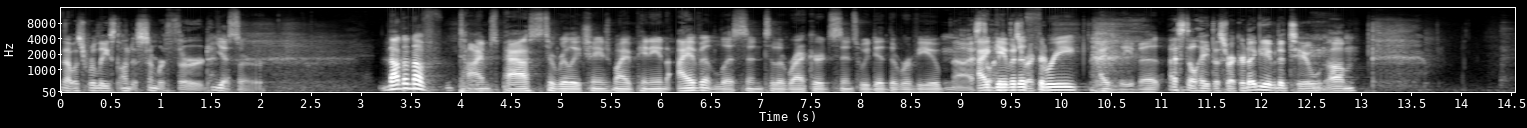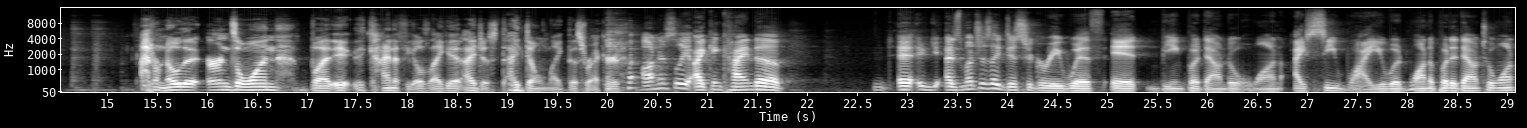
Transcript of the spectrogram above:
that was released on December third. Yes, sir. Not enough times passed to really change my opinion. I haven't listened to the record since we did the review. Nah, I still hate gave it a record. three. I leave it. I still hate this record. I gave it a two. Um, I don't know that it earns a one, but it, it kind of feels like it. I just I don't like this record. Honestly, I can kind of, as much as I disagree with it being put down to a one, I see why you would want to put it down to one.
